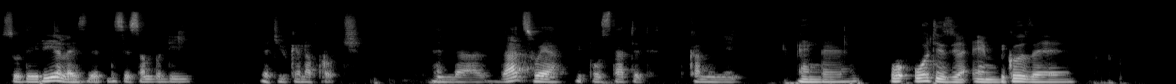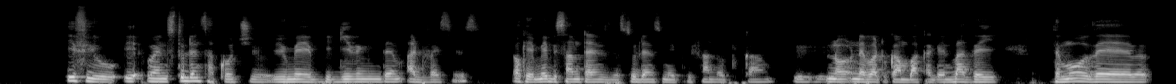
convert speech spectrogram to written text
so they realized that this is somebody that you can approach. And uh, that's where people started coming in. And uh, wh- what is your aim? Because uh, if you, when students approach you, you may be giving them advices. Okay, maybe sometimes the students may prefer not to come, Mhm. no, never to come back again. But they, the more the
